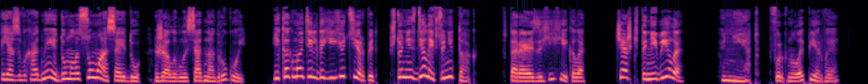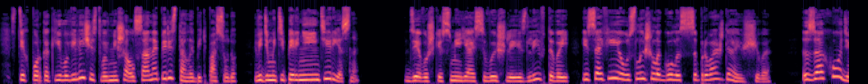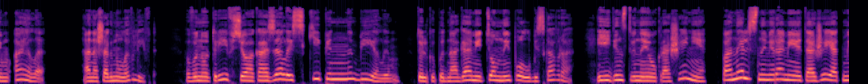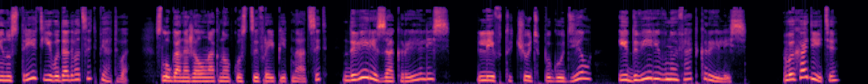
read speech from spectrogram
«Я за выходные думала, с ума сойду», — жаловалась одна другой. «И как Матильда ее терпит, что не сделай, все не так». Вторая захихикала. «Чашки-то не била?» «Нет», — фыркнула первая. С тех пор, как его величество вмешался, она перестала бить посуду. Видимо, теперь неинтересно. Девушки, смеясь, вышли из лифтовой, и София услышала голос сопровождающего. «Заходим, Айла». Она шагнула в лифт. Внутри все оказалось кипенно-белым. только под ногами темный пол без ковра. Единственное украшение — панель с номерами этажей от минус третьего до двадцать пятого. Слуга нажал на кнопку с цифрой пятнадцать, двери закрылись, лифт чуть погудел, и двери вновь открылись. «Выходите».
